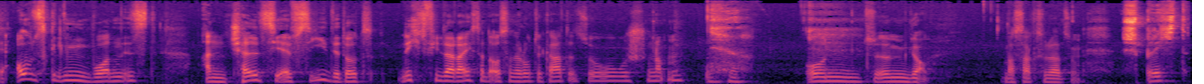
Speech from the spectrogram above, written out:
der ausgeliehen worden ist an Chelsea FC, der dort nicht viel erreicht hat, außer eine rote Karte zu schnappen. Ja. Und ähm, ja, was sagst du dazu? spricht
